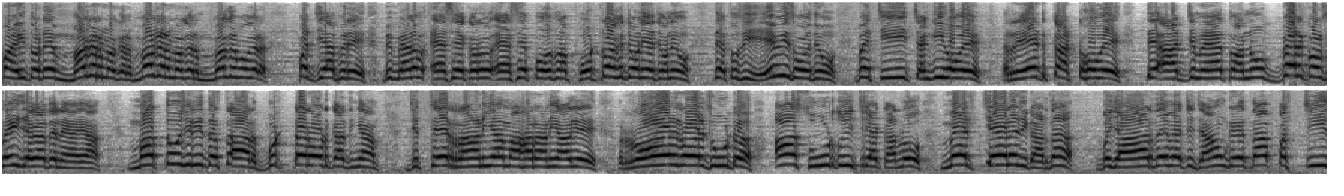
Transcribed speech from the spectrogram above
ਭਾਈ ਤੁਹਾਡੇ ਮਗਰ ਮਗਰ ਮਗਰ ਮਗਰ ਮਗਰ ਮਗਰ ਭੱਜਿਆ ਫਿਰੇ। ਵੀ ਮੈਡਮ, ਐਸੇ ਕਰੋ, ਐਸੇ ਪੋਜ਼ ਨਾਲ ਫੋਟੋਆਂ ਖਿਚਾਉਣੀਆਂ ਚਾਹੁੰਦੇ ਹੋ। ਤੇ ਤੁਸੀਂ ਇਹ ਵੀ ਸੋਚਦੇ ਹੋ ਵੀ ਚੀਜ਼ ਚੰਗੀ ਹੋਵੇ ਰੇਟ ਘੱਟ ਹੋਵੇ, ਤੇ ਅੱਜ ਮੈਂ ਤੁਹਾਨੂੰ ਬਿਲਕੁਲ ਸਹੀ ਜਗ੍ਹਾ ਤੇ ਲੈ ਆਇਆ। ਮਾਤੂ ਸ਼੍ਰੀ ਦਸਤਾਰ ਬੁੱਟਰ ਰੋਡ ਕਰਦੀਆਂ। ਜਿੱਥੇ ਰਾਣੀਆਂ ਮਹਾਰਾਣੀਆਂ ਆ ਗਏ ਰੋਇਲ ਰੋਇਲ ਸੂਟ ਆਹ ਸੂਟ ਤੁਸੀਂ ਚੈੱਕ ਕਰ ਲਓ। ਮੈਂ ਚੈਲੰਜ ਕਰਦਾ, ਬਾਜ਼ਾਰ ਦੇ ਵਿੱਚ ਜਾਓਗੇ ਤਾਂ 25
